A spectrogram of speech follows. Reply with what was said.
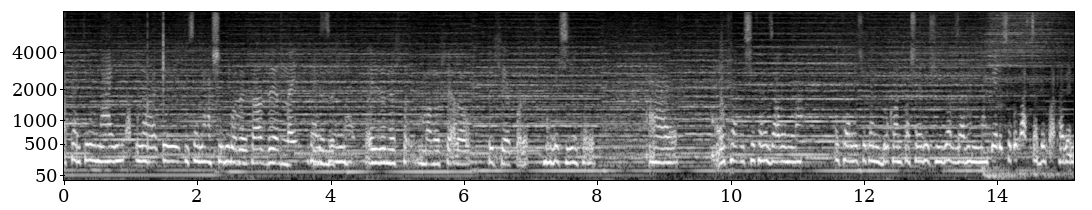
আপনার কেউ নাই আপনাকে পিছনে আসবে করে গার্জিয়ান নাই এই জন্য- মানুষ আরও বেশি করে। বেশি করে। আর এখানে সেখানে যাবেন না। এখানে সেখানে দোকান পাশে বেশি যাবেন না। গেলে ছোট বাচ্চাদের পাঠাবেন।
